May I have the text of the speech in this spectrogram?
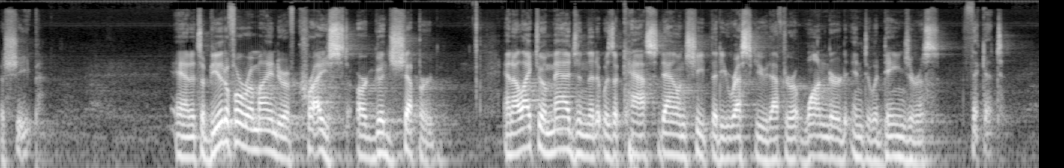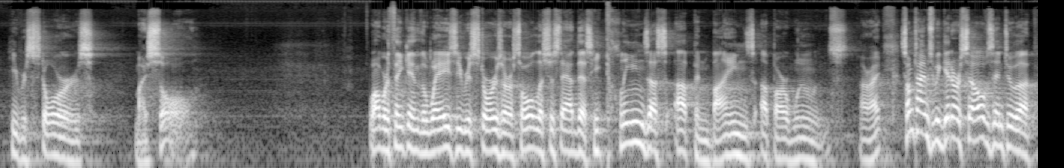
a sheep. And it's a beautiful reminder of Christ, our good shepherd. And I like to imagine that it was a cast down sheep that he rescued after it wandered into a dangerous thicket. He restores my soul. While we're thinking of the ways he restores our soul, let's just add this He cleans us up and binds up our wounds all right? Sometimes we get ourselves into a,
